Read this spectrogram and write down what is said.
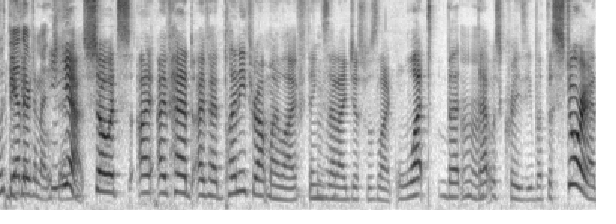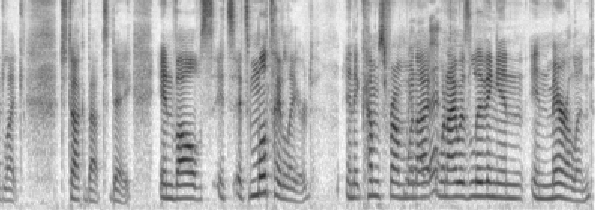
With the Beca- other dimension. Yeah, so it's I, I've had I've had plenty throughout my life things Mm-hmm. that I just was like, what that that was crazy. But the story I'd like to talk about today involves it's it's multi layered, and it comes from We when I it. when I was living in in Maryland.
